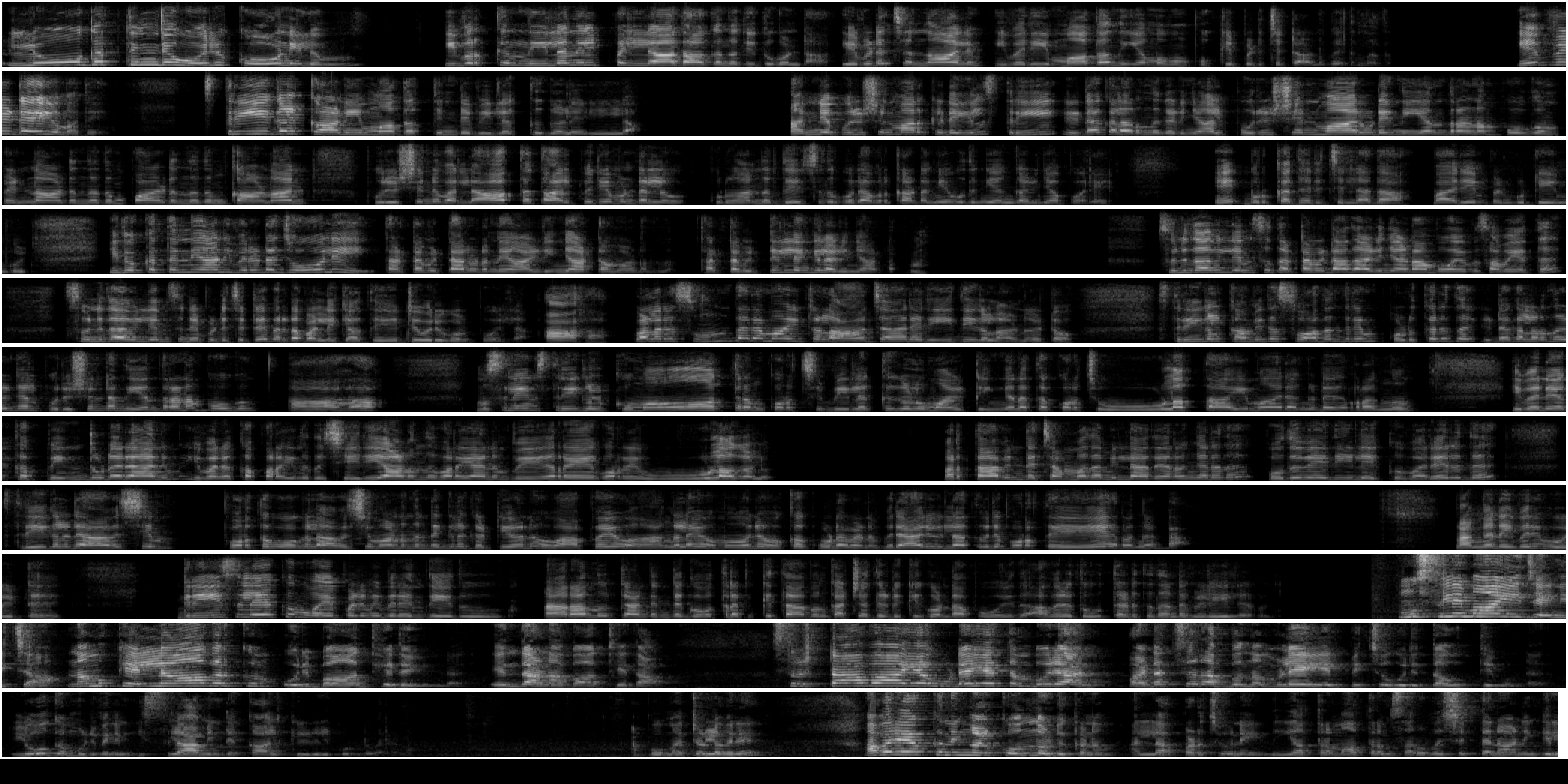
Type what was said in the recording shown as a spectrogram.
ലോകത്തിന്റെ ഒരു കോണിലും ഇവർക്ക് നിലനിൽപ്പില്ലാതാകുന്നത് ഇതുകൊണ്ടാ. എവിടെ ചെന്നാലും ഇവർ ഈ മത മതനിയമവും പൊക്കിപ്പിടിച്ചിട്ടാണ് വരുന്നത്. എവിടെയും അതെ സ്ത്രീകൾക്കാണ് ഈ മതത്തിന്റെ വിലക്കുകളെല്ലാം. അന്യപുരുഷന്മാർക്കിടയിൽ സ്ത്രീ ഇടകലർന്നു കഴിഞ്ഞാൽ പുരുഷന്മാരുടെ നിയന്ത്രണം പോകും. പെണ്ണാടുന്നതും പാടുന്നതും കാണാൻ പുരുഷന് വല്ലാത്ത താല്പര്യമുണ്ടല്ലോ. ഖുർആൻ നിർദ്ദേശിച്ചതുപോലെ അവർക്ക് അടങ്ങി ഒതുങ്ങി അങ്ങ് കഴിഞ്ഞാൽ പോരെ. ഏ ബുർക്ക ധരിച്ചില്ല. അതാ ഭാര്യയും പെൺകുട്ടിയും ഇതൊക്കെ തന്നെയാണ് ഇവരുടെ ജോലി. തട്ടമിട്ടാൽ ഉടനെ അഴിഞ്ഞാട്ടമാണെന്ന്. തട്ടമിട്ടില്ലെങ്കിൽ അഴിഞ്ഞാട്ടം. സുനിത വില്യംസ് തട്ടമിടാതെ അഴിഞ്ഞാടാൻ പോയ സമയത്ത് സുനിത വില്യംസിനെ പിടിച്ചിട്ട് ഇവരുടെ പള്ളിക്കകത്ത് കയറ്റി. ഒരു കുഴപ്പമില്ല ആഹാ വളരെ സുന്ദരമായിട്ടുള്ള ആചാര രീതികളാണ് കേട്ടോ. സ്ത്രീകൾക്ക് അമിത സ്വാതന്ത്ര്യം കൊടുക്കരുത്. ഇടകലർന്നു കഴിഞ്ഞാൽ പുരുഷന്റെ നിയന്ത്രണം പോകും. ആഹാ മുസ്ലിം സ്ത്രീകൾക്ക് മാത്രം കുറച്ച് വിലക്കുകളുമായിട്ട് ഇങ്ങനത്തെ കുറച്ച് ഊളത്തായിമാർ അങ്ങോട്ട് ഇറങ്ങും. ഇവനെയൊക്കെ പിന്തുടരാനും ഇവനൊക്കെ പറയുന്നത് ശരിയാണെന്ന് പറയാനും വേറെ കുറെ ഊളകളും. ഭർത്താവിന്റെ ചമ്മതമില്ലാതെ ഇറങ്ങരുത് പൊതുവേദിയിലേക്ക് വരരുത്. സ്ത്രീകളുടെ ആവശ്യം പുറത്തു പോകൽ ആവശ്യമാണെന്നുണ്ടെങ്കിൽ കെട്ടിയോനോ വാപ്പയോ ആങ്ങളെയോ മോനോ ഒക്കെ കൂടെ വേണം. ഇവരാരും ഇല്ലാത്തവര് പുറത്തേ ഇറങ്ങണ്ട. അങ്ങനെ ഇവർ പോയിട്ട് ഗ്രീസിലേക്ക് പോയപ്പോഴും ഇവർ ഇവരെന്ത് ചെയ്തു? ആറാം നൂറ്റാണ്ടിന്റെ ഗോത്ര കിതാബും കക്ഷത്തിടുക്കിക്കൊണ്ടാ പോയത്. അവർ തൂത്തെടുത്ത് തന്റെ വെളിയിലെറിഞ്ഞു. മുസ്ലിമായി ജനിച്ച നമുക്ക് എല്ലാവർക്കും ഒരു ബാധ്യതയുണ്ട്. എന്താണ് ആ ബാധ്യത? സൃഷ്ടാവായ ഉടയ തമ്പുരാൻ പടച്ച നമ്മളെ ഏൽപ്പിച്ച ഒരു ദൗത്യമുണ്ട്. ലോകം മുഴുവനും ഇസ്ലാമിന്റെ കാൽ കീഴിൽ കൊണ്ടുവരണം. അപ്പോൾ മറ്റുള്ളവര് അവരെയൊക്കെ നിങ്ങൾ കൊന്നൊടുക്കണം അല്ല പടച്ചോനെ നീ അത്രമാത്രം സർവശക്തനാണെങ്കിൽ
